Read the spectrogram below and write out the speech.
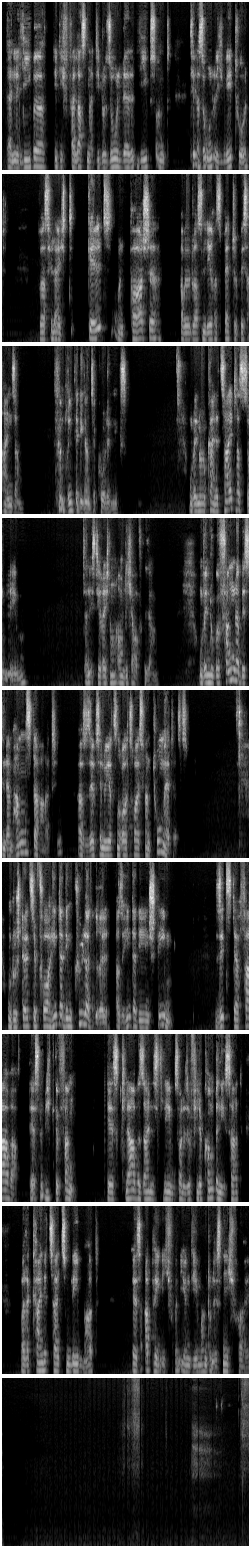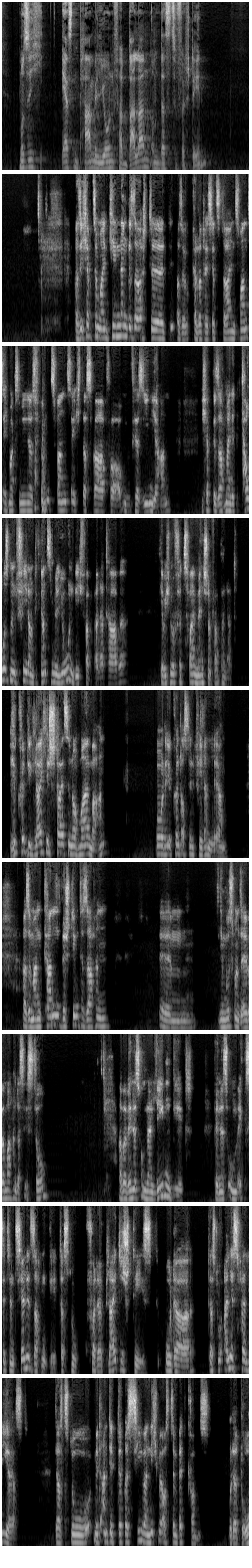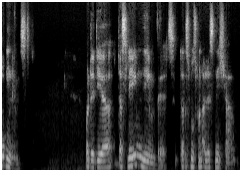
Deine Liebe, die dich verlassen hat, die du so liebst und dir das so unendlich wehtut. Du hast vielleicht Geld und Porsche, aber du hast ein leeres Bett, du bist einsam. Dann bringt dir die ganze Kohle nichts. Und wenn du keine Zeit hast zum Leben, dann ist die Rechnung auch nicht aufgegangen. Und wenn du Gefangener bist in deinem Hamsterrad, also selbst wenn du jetzt ein Rolls-Royce Phantom hättest, und du stellst dir vor, hinter dem Kühlergrill, also hinter den Stäben, sitzt der Fahrer. Der ist nämlich gefangen. Der ist Sklave seines Lebens, weil er so viele Companies hat, weil er keine Zeit zum Leben hat. Er ist abhängig von irgendjemand und ist nicht frei. Muss ich erst ein paar Millionen verballern, um das zu verstehen? Also ich habe zu meinen Kindern gesagt, äh, also Carlotta ist jetzt 23, Maximilian ist 25, das war vor ungefähr sieben Jahren. Ich habe gesagt, meine tausenden Fehler und die ganzen Millionen, die ich verballert habe, die habe ich nur für zwei Menschen verballert. Ihr könnt die gleiche Scheiße nochmal machen oder ihr könnt aus den Fehlern lernen. Also man kann bestimmte Sachen, ähm, die muss man selber machen, das ist so. Aber wenn es um dein Leben geht, wenn es um existenzielle Sachen geht, dass du vor der Pleite stehst oder dass du alles verlierst, dass du mit Antidepressiva nicht mehr aus dem Bett kommst oder Drogen nimmst oder dir das Leben nehmen willst, das muss man alles nicht haben.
